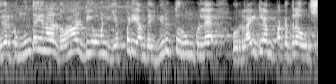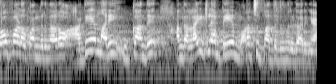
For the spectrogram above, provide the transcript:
இதற்கு முந்தைய நாள் ரொனால்டியோவன் எப்படி அந்த இருட்டு ரூம்குள்ளே ஒரு லைட் லேம்ப் பக்கத்தில் ஒரு சோஃபாவில் உட்காந்துருந்தாரோ அதே மாதிரி உட்காந்து அந்த லைட் லேம்பையே முறைச்சு பார்த்துட்டு இருந்திருக்காருங்க.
